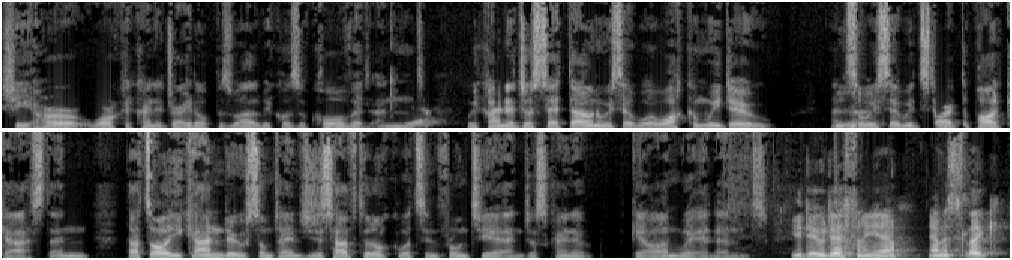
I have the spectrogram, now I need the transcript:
she her work had kind of dried up as well because of COVID. And yeah. we kind of just sat down and we said, well, what can we do? And mm-hmm. so we said we'd start the podcast, and that's all you can do. Sometimes you just have to look what's in front of you and just kind of get on with it. And you do definitely, yeah. And it's like,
